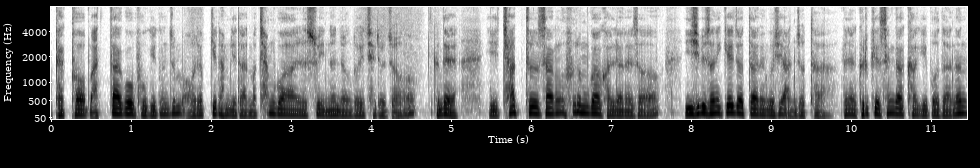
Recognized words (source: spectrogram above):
100% 맞다고 보기는 좀 어렵긴 합니다. 뭐 참고할 수 있는 정도의 재료죠. 근데 이 차트상 흐름과 관련해서 22선이 깨졌다는 것이 안 좋다. 그냥 그렇게 생각하기보다는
